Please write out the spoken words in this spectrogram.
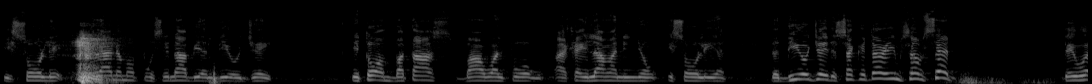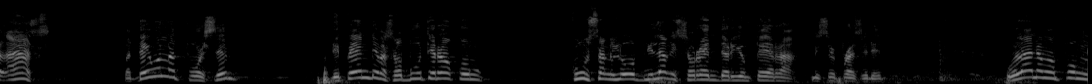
isoli. Wala naman po sinabi ang DOJ. Ito ang batas, bawal po, ah, kailangan ninyong isoli yan. The DOJ, the Secretary himself said, they will ask, but they will not force them. Depende, mas mabuti raw kung kusang loob nilang isurrender yung pera, Mr. President. Wala naman pong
